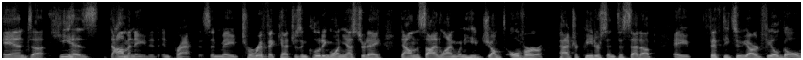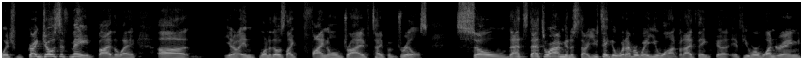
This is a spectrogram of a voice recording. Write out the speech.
And uh, he has dominated in practice and made terrific catches, including one yesterday down the sideline when he jumped over Patrick Peterson to set up a 52 yard field goal, which Greg Joseph made, by the way, uh, you know, in one of those like final drive type of drills. So that's that's where I'm going to start. You take it whatever way you want, but I think uh, if you were wondering,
